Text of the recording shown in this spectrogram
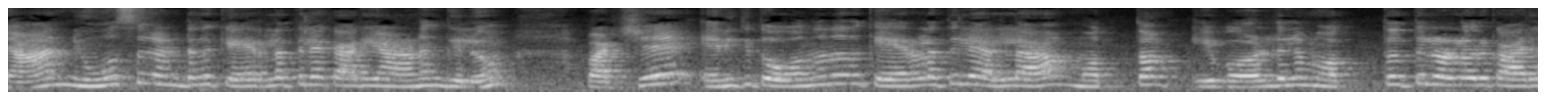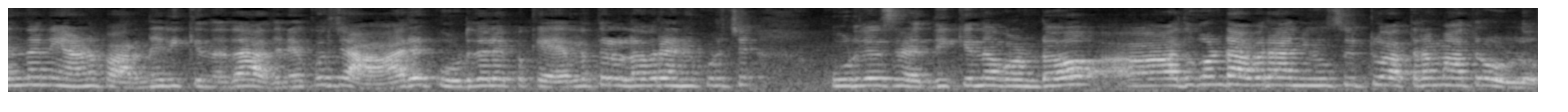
ഞാൻ ന്യൂസ് കണ്ടത് കേരളത്തിലെ കാര്യമാണെങ്കിലും പക്ഷേ എനിക്ക് തോന്നുന്നത് കേരളത്തിലല്ല മൊത്തം ഈ വേൾഡിലെ മൊത്തത്തിലുള്ള ഒരു കാര്യം തന്നെയാണ് പറഞ്ഞിരിക്കുന്നത്. അതിനെക്കുറിച്ച് ആര് കൂടുതൽ ഇപ്പൊ കേരളത്തിലുള്ളവർ അതിനെക്കുറിച്ച് കൂടുതൽ ശ്രദ്ധിക്കുന്ന കൊണ്ടോ അതുകൊണ്ട് അവർ ആ ന്യൂസ് ഇട്ടു. അത്ര മാത്രമേ ഉള്ളൂ.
